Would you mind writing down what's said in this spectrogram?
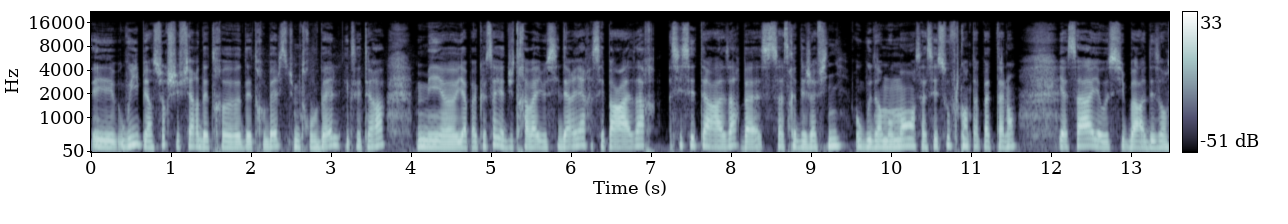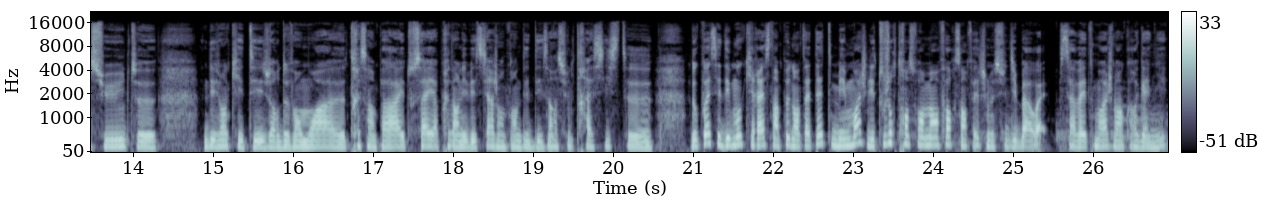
Et oui, bien sûr, je suis fière d'être euh, d'être belle si tu me trouves belle, etc. Mais il n'y a pas que ça, il y a du travail aussi derrière. C'est un hasard. Si c'était un hasard, bah, ça serait déjà fini. Au bout d'un moment, ça s'essouffle quand t'as pas de talent. Il y a ça, il y a aussi bah, des insultes, euh, des gens qui étaient genre devant moi euh, très sympas et tout ça. Et après, dans les vestiaires, j'entendais des insultes racistes. euh. Donc ouais, c'est des mots qui restent un peu dans ta tête. Mais moi, je l'ai toujours transformé en force, en fait. Je me suis dit, bah ouais, ça va être moi, je vais encore gagner.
